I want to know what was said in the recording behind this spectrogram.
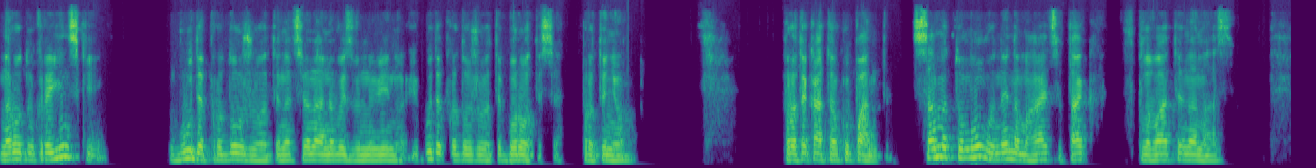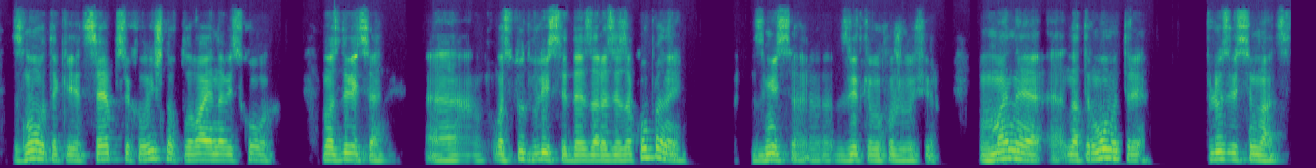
народ український буде продовжувати національно визвольну війну і буде продовжувати боротися проти нього, проти ката окупанта. Саме тому вони намагаються так впливати на нас. Знову таки, це психологічно впливає на військових. Ну, ось дивіться, е, ось тут в лісі, де зараз я закопаний, з місця, е, звідки виходжу в ефір, в мене е, на термометрі плюс 18.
